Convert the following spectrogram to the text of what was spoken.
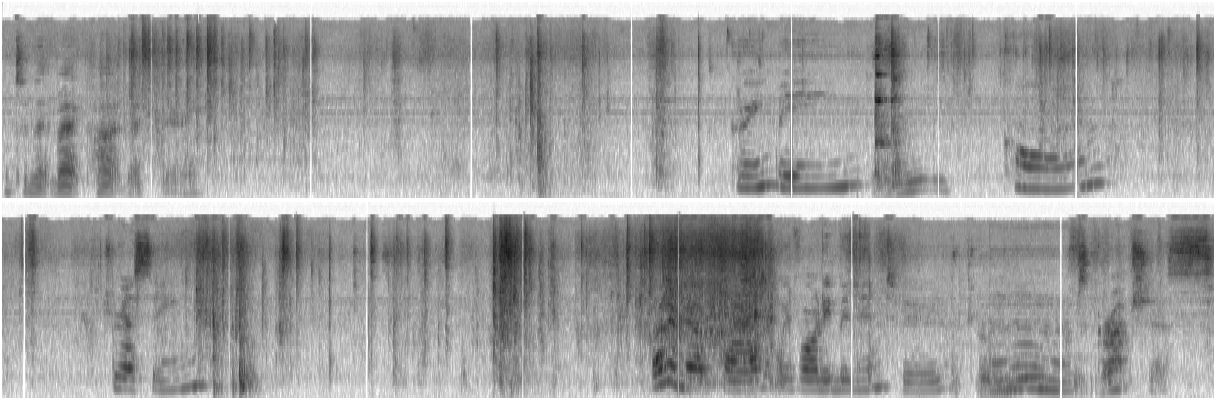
What's in that back pot back there? Green beans. Mm. Corn. Dressing. Buttermilk pie that we've already been into. Mmm, scrumptious.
